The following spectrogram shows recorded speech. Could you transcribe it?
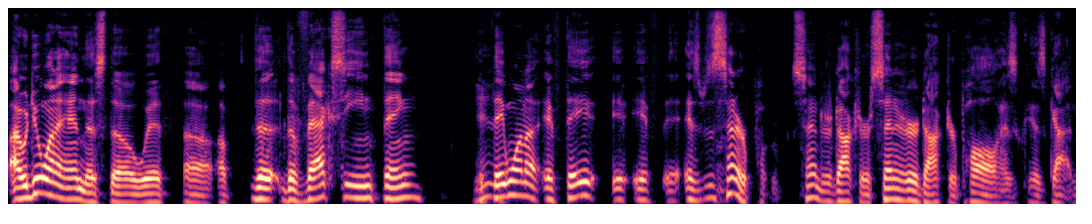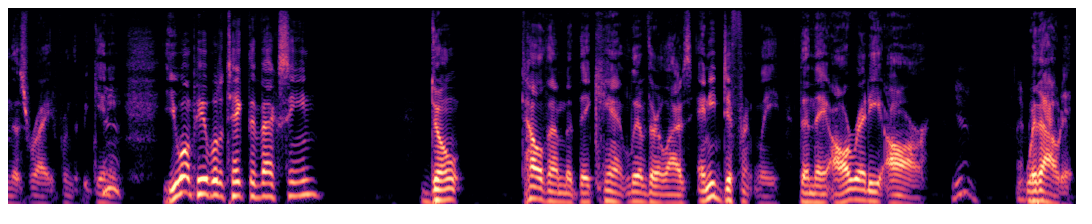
I do want to end this though with uh, a, the the vaccine thing. Yeah. If they want to, if they, if, if as the Senator Senator Doctor Senator Doctor Paul has has gotten this right from the beginning. You want people to take the vaccine? Don't tell them that they can't live their lives any differently than they already are yeah, I mean, without it.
